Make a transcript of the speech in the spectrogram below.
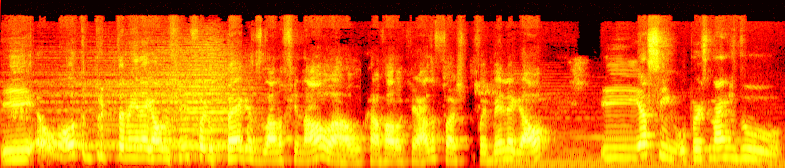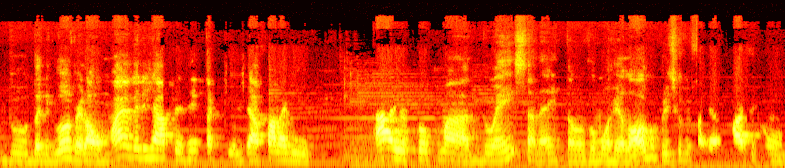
E outro truque também legal do filme foi o Pegasus lá no final, o cavalo criado, foi, acho que foi bem legal. E assim, o personagem do, do Danny Glover lá, o Milo, ele já apresenta aqui, ele já fala ali, ah, eu tô com uma doença, né? Então eu vou morrer logo, por isso que eu vim fazer a parte com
